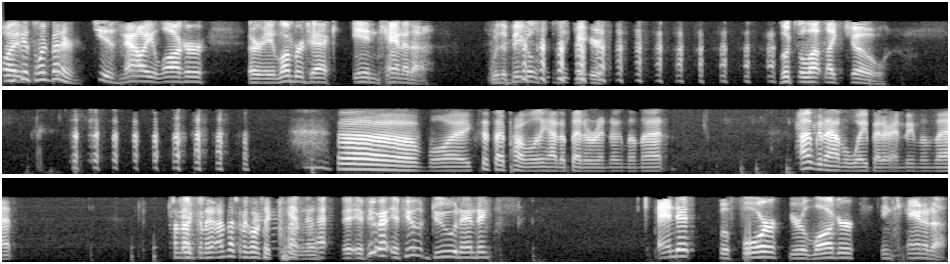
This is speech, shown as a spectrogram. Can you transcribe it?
Oh, I- It gets one better. He is now a logger or a lumberjack in Canada with a big old grizzly beard. Looks a lot like Joe. oh boy! Except I probably had a better ending than that. I'm gonna have a way better ending than that. I'm not gonna. I'm not gonna go to Canada. If you if you do an ending, end it before your logger in Canada.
